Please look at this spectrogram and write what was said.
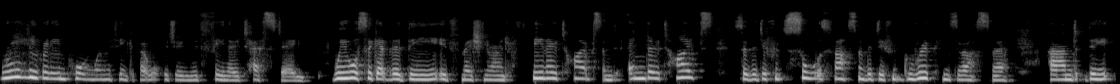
really, really important when we think about what we're doing with FeNO testing. We also get the, the information around phenotypes and endotypes, so the different sorts of asthma, the different groupings of asthma, and the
